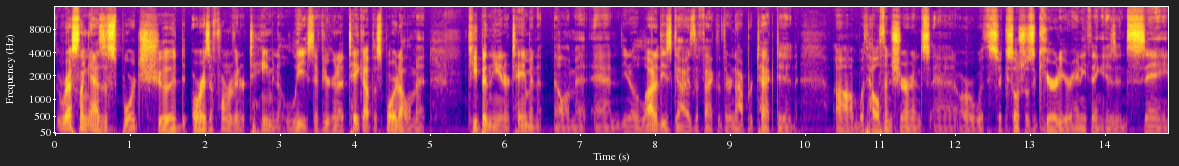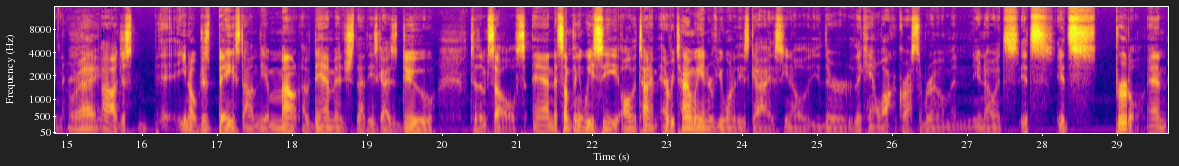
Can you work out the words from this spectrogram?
wrestling as a sport should, or as a form of entertainment at least, if you're going to take out the sport element, keep in the entertainment element. And you know, a lot of these guys, the fact that they're not protected um, with health insurance and or with social security or anything is insane. Right. Uh, just you know, just based on the amount of damage that these guys do to themselves, and it's something we see all the time. Every time we interview one of these guys, you know, they're they can't walk across the room, and you know, it's it's it's brutal. And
